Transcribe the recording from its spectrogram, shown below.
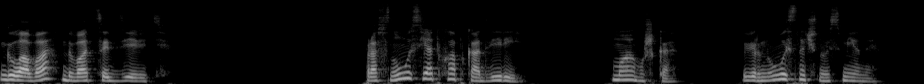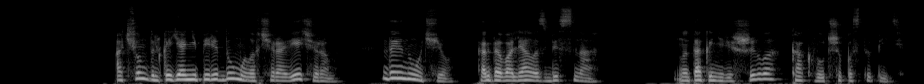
Глава двадцать девять Проснулась я от хлопка двери. Мамушка вернулась с ночной смены. О чем только я не передумала вчера вечером, да и ночью, когда валялась без сна, но так и не решила, как лучше поступить.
